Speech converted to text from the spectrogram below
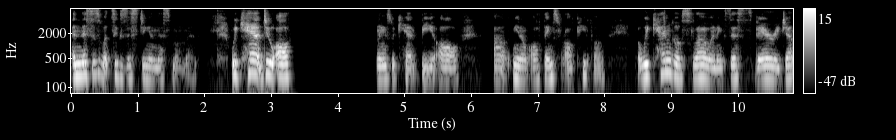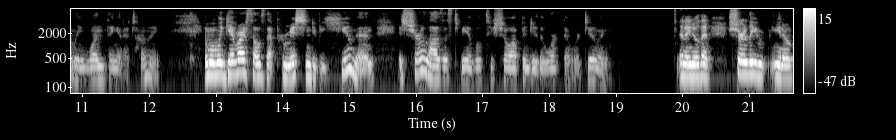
and this is what's existing in this moment. We can't do all things. We can't be all, uh, you know, all things for all people but we can go slow and exist very gently one thing at a time. And when we give ourselves that permission to be human, it sure allows us to be able to show up and do the work that we're doing. And I know that Shirley, you know,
